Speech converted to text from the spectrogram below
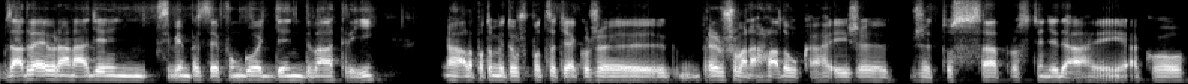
za 2 eurá na deň si viem predstaviť fungovať deň, 2, 3 ale potom je to už v podstate akože prerušovaná hľadovka, hej, že, že to sa proste nedá, hej, ako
